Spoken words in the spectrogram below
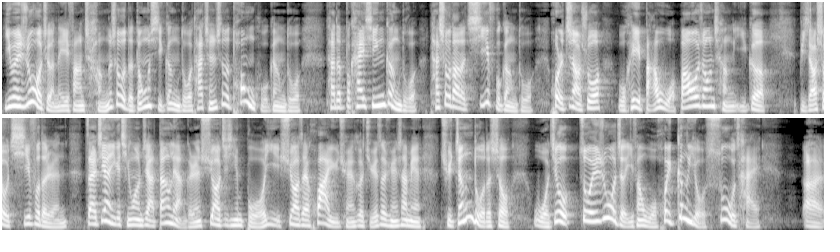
因为弱者那一方承受的东西更多，他承受的痛苦更多，他的不开心更多，他受到的欺负更多，或者至少说，我可以把我包装成一个比较受欺负的人。在这样一个情况之下，当两个人需要进行博弈，需要在话语权和决策权上面去争夺的时候，我就作为弱者一方，我会更有素材啊，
